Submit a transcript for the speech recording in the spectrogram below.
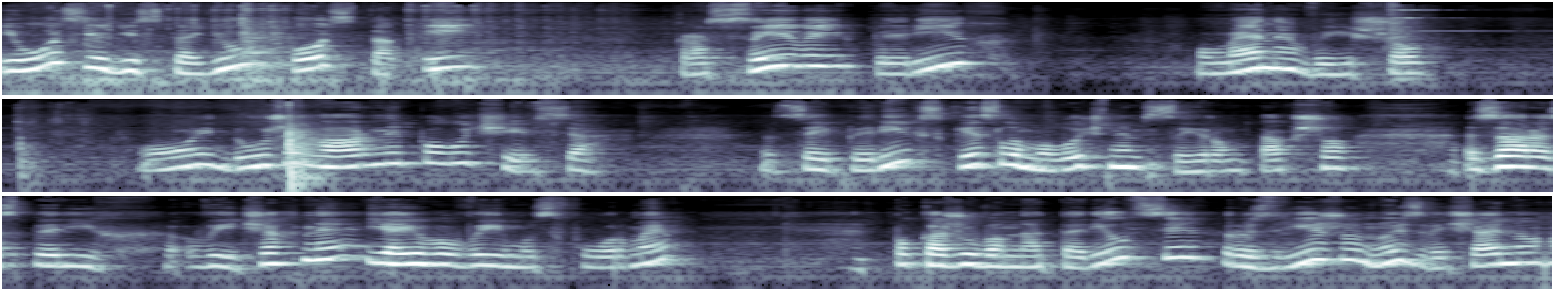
І ось я дістаю ось такий красивий пиріг у мене вийшов. Ой, дуже гарний получився цей пиріг з кисломолочним сиром. Так що зараз пиріг вичахне, я його вийму з форми. Покажу вам на тарілці, розріжу, ну і, звичайно,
